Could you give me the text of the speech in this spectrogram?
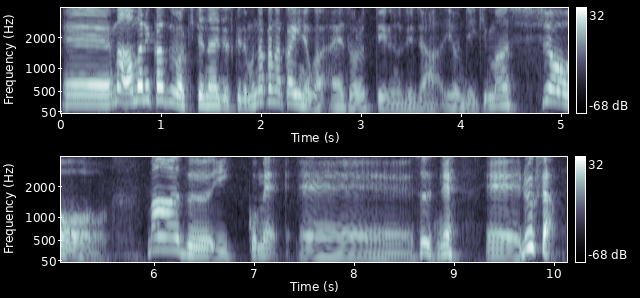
えー、まあ、あまり数は来てないですけども、なかなかいいのが、え揃っているので、じゃあ読んでいきましょう。まず1個目、えー、そうですね。えー、ルークさん。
